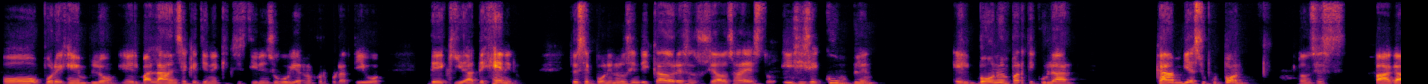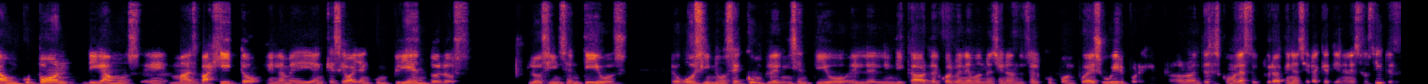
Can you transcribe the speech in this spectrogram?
o, por ejemplo, el balance que tiene que existir en su gobierno corporativo de equidad de género. Entonces se ponen unos indicadores asociados a esto y si se cumplen, el bono en particular cambia su cupón. Entonces paga un cupón, digamos, eh, más bajito en la medida en que se vayan cumpliendo los, los incentivos o si no se cumple el incentivo, el, indicador del cual venimos mencionando, el cupón puede subir, por ejemplo. Normalmente es como la estructura financiera que tienen estos títulos.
